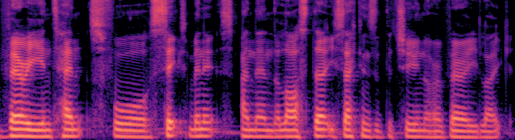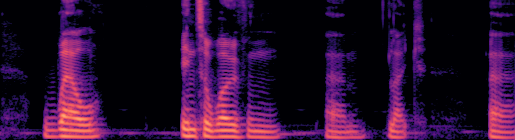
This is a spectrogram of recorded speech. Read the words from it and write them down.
very intense for six minutes and then the last 30 seconds of the tune are a very like well interwoven um like uh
